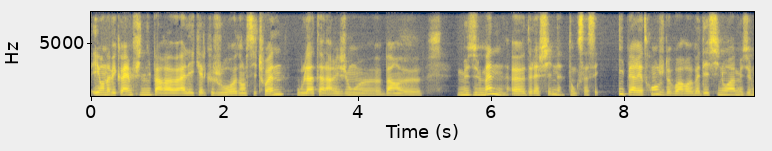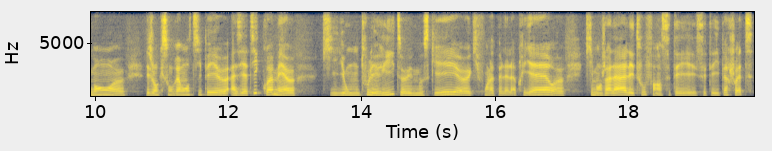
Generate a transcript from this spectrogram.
Et on avait quand même fini par euh, aller quelques jours dans le Sichuan, où là, tu as la région ben, musulmane de la Chine. Donc ça, c'est hyper étrange de voir bah, des Chinois musulmans, des gens qui sont vraiment typés asiatiques, quoi, mais qui ont tous les rites, euh, une mosquée, euh, qui font l'appel à la prière, euh, qui mangent halal et tout. Enfin, c'était c'était hyper chouette.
